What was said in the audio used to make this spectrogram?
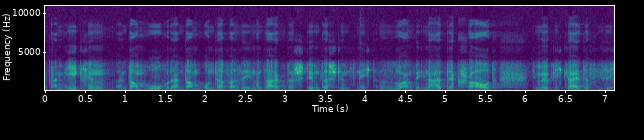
mit einem Häkchen, mit einem Daumen hoch oder einem Daumen runter versehen und sagen, das stimmt, das stimmt nicht. Also so haben wir innerhalb der Crowd die Möglichkeit, dass sie sich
